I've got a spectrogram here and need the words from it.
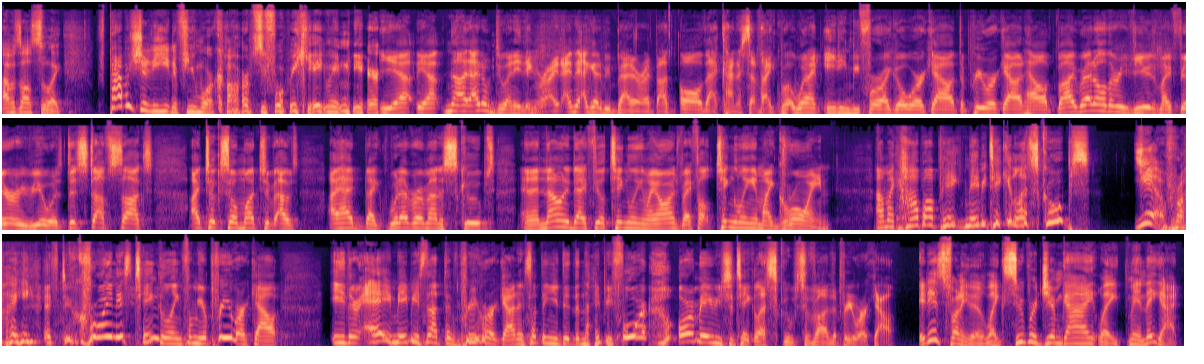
I was also like, probably should have eaten a few more carbs before we came in here. Yeah, yeah. No, I don't do anything right. I, I got to be better about all that kind of stuff. Like wh- when I'm eating before I go work out, the pre workout helped. But I read all the reviews. My favorite review was this stuff sucks. I took so much of I was I had like whatever amount of scoops, and then not only did I feel tingling in my arms, but I felt tingling in my groin. I'm like, how about maybe taking less scoops? Yeah, right. If your groin is tingling from your pre workout, either A, maybe it's not the pre workout, it's something you did the night before, or maybe you should take less scoops of uh, the pre workout. It is funny though. Like Super Gym guy, like man, they got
